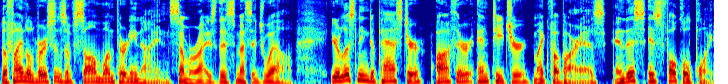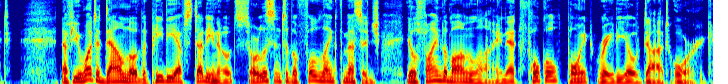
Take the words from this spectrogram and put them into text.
The final verses of Psalm 139 summarize this message well. You're listening to pastor, author, and teacher Mike Fabarez, and this is Focal Point. Now, if you want to download the PDF study notes or listen to the full length message, you'll find them online at focalpointradio.org.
